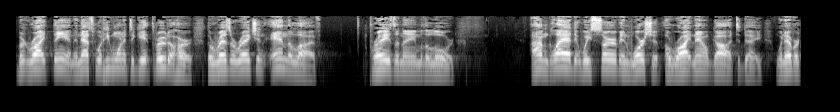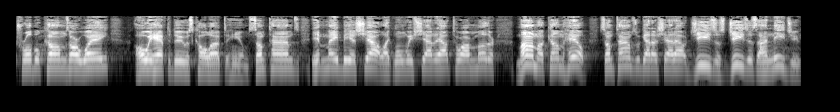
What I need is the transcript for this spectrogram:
but right then. And that's what he wanted to get through to her. The resurrection and the life. Praise the name of the Lord. I'm glad that we serve and worship a right now God today. Whenever trouble comes our way, all we have to do is call out to Him. Sometimes it may be a shout, like when we shouted out to our mother, Mama, come help. Sometimes we got to shout out, Jesus, Jesus, I need you.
